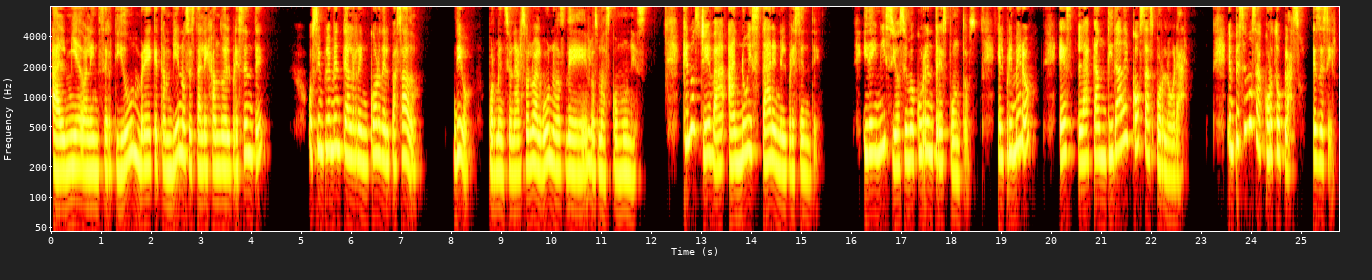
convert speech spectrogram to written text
al miedo a la incertidumbre que también nos está alejando del presente, o simplemente al rencor del pasado. Digo, por mencionar solo algunos de los más comunes. ¿Qué nos lleva a no estar en el presente? Y de inicio se me ocurren tres puntos. El primero es la cantidad de cosas por lograr. Empecemos a corto plazo, es decir,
